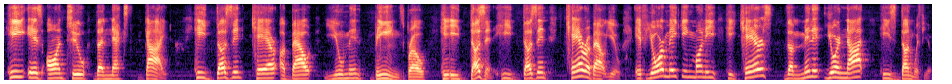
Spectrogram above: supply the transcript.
he is on to the next guy. He doesn't care about human beings, bro. He doesn't. He doesn't care about you. If you're making money, he cares. The minute you're not, he's done with you.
